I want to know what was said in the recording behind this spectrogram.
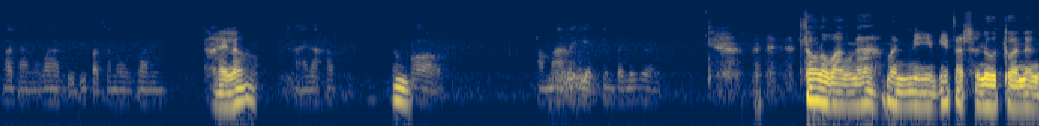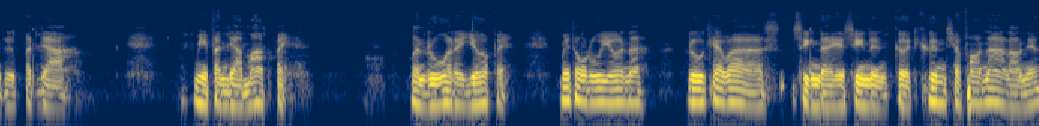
พระอาจารย์บอกว่าติดวิปัสสนูตัวหนึ่งหายแล้ว หายแล้วครับอืแล้วก็ธรรมะละเอียดขึ้นไปเรื่อย ต้องระวังนะ มันมีวิปัสสนูตัวหนึ่งคือปัญญา มีปัญญามากไป มันรู้อะไรเยอะไป ไม่ต้องรู้เยอะนะ รู้แค่ว่าสิ่งใดสิ่งหนึ่งเกิดขึ้น เฉพาะหน้าเราเนี้ย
